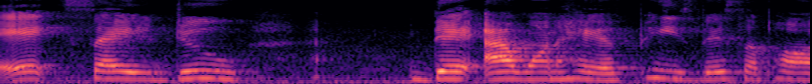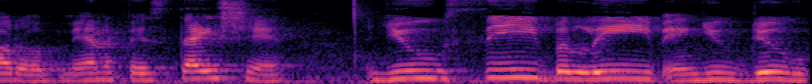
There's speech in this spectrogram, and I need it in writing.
act, say, do that I want to have peace. That's a part of manifestation. You see, believe, and you do.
